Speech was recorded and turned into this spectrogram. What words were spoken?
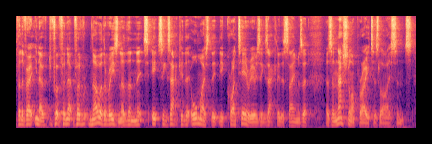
for the very you know for, for no, for, no, other reason other than it's it's exactly the almost the, the criteria is exactly the same as a as a national operator's license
